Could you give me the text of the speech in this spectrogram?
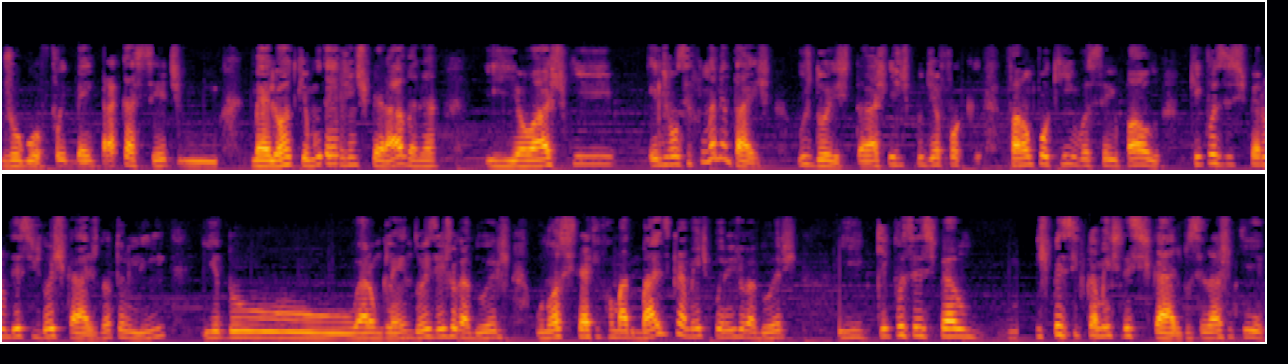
jogou foi bem pra cacete, melhor do que muita gente esperava, né? E eu acho que eles vão ser fundamentais, os dois. Tá? Acho que a gente podia falar um pouquinho, você e o Paulo, o que, que vocês esperam desses dois caras, do Anthony Lynn e do Aaron Glenn, dois ex-jogadores. O nosso staff é formado basicamente por ex-jogadores. E o que, que, vocês esperam especificamente desses caras? Vocês acham que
